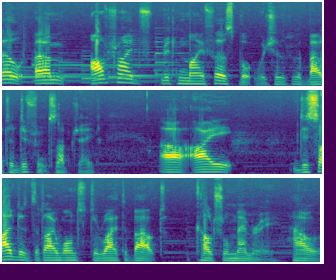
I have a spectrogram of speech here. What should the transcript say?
Well, um, after I'd written my first book, which was about a different subject, uh, I decided that I wanted to write about cultural memory, how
